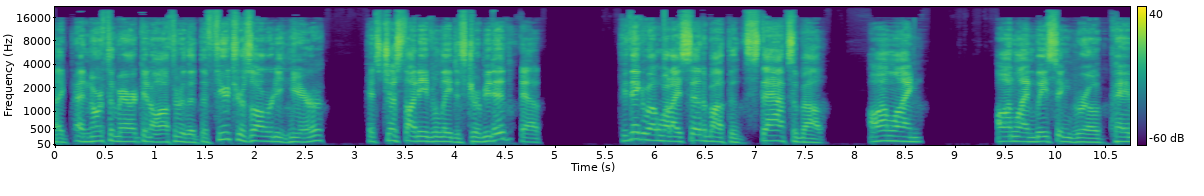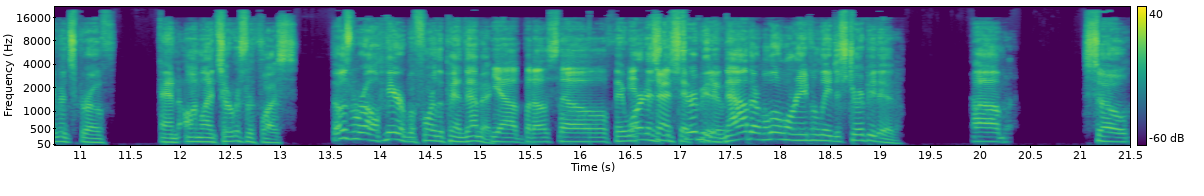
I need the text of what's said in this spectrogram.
like a North American author that the future is already here. It's just unevenly distributed. Yeah. If you think about what I said about the stats about online, online leasing growth, payments growth, and online service requests, those were all here before the pandemic. Yeah, but also They weren't as distributed. Now they're a little more evenly distributed. Um, so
